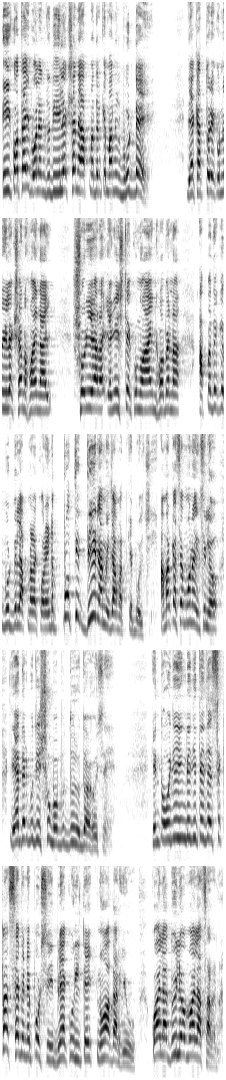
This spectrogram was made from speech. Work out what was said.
এই কথাই বলেন, যদি ইলেকশানে আপনাদেরকে মানুষ ভোট দেয় একাত্তরে কোনো ইলেকশন হয় নাই সরিয়ার এগেনস্টে কোনো আইন হবে না। আপনাদেরকে ভোট দিলে আপনারা করেন। এটা প্রতিদিন আমি জামাতকে বলছি। আমার কাছে মনে হয়েছিল এদের বুঝি শুভ বুদ্ধির উদয় হয়েছে। কিন্তু ওই যে ইংরেজিতে যে ক্লাস সেভেনে পড়ছি black will take no other hue কয়লা দুইলেও ময়লা ছাড়ে না।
